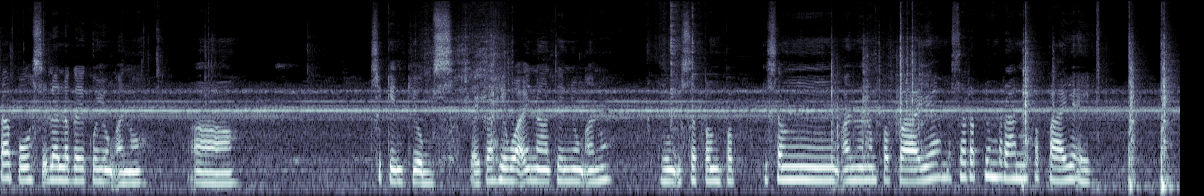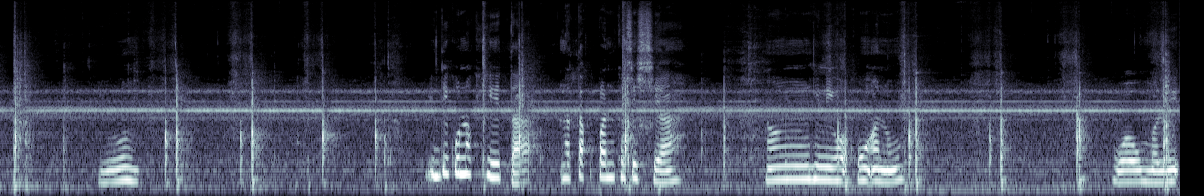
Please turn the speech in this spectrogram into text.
Tapos, ilalagay ko yung ano, ah, chicken cubes. Teka, hiwain natin yung ano, yung isa pang pap- isang ano ng papaya. Masarap yung maraming papaya eh. Yun. Hindi ko nakita. Natakpan kasi siya ng hiniwa kong ano. Wow, mali.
